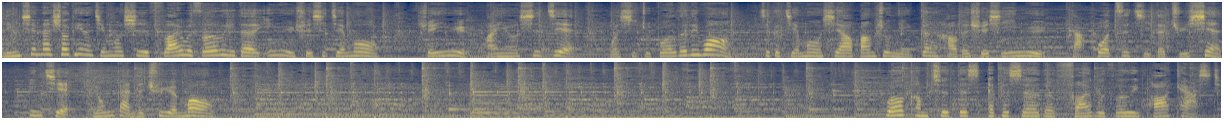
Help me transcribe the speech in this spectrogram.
您现在收听的节目是《Fly with Lily》的英语学习节目，学英语环游世界。我是主播 Lily Wong。这个节目是要帮助你更好的学习英语，打破自己的局限，并且勇敢的去圆梦。Welcome to this episode of Fly with Lily podcast。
